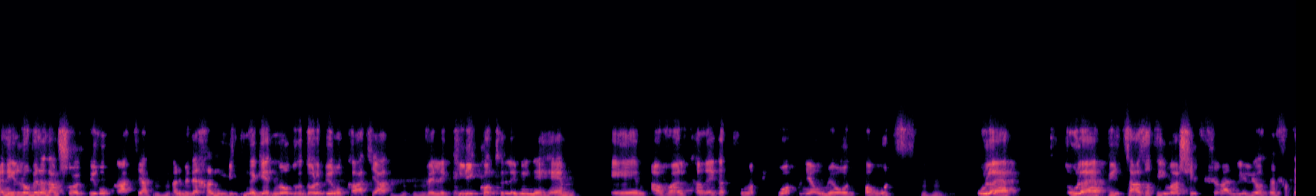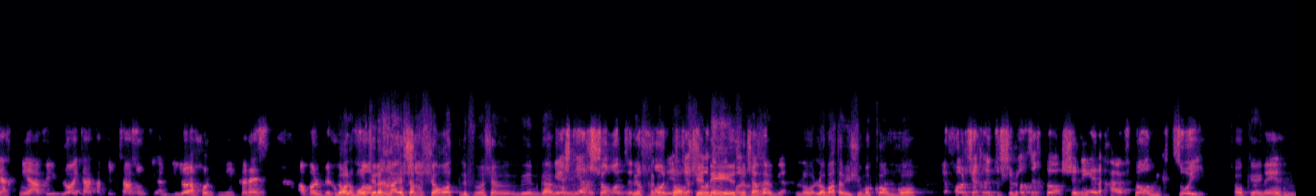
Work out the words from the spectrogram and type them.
אני לא בן אדם שאוהב בירוקרטיה, מהמם, אני בדרך כלל מתנגד מאוד גדול לבירוקרטיה מהמם, ולקליקות למיניהם, אמ, אבל כרגע תחום הפיקוח בנייה הוא מאוד פרוץ. מהמם. אולי, אולי הפרצה הזאת היא מה שאפשרה לי להיות מפקח בנייה, ואם לא הייתה את הפרצה הזאת אני לא יכולתי להיכנס, אבל בכל לא, למרות זאת, שלך יש הכשרות, לפי מה שאני מבין, גם... יש לי הכשרות, זה לך נכון, יש תואר לי הכשרות, שני, יש לך זה, לא לא באת משום מקום, בוא. יכול להיות שיחליטו שלא צריך תואר שני, אלא חייב תואר מקצועי. אוקיי. מהמם.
